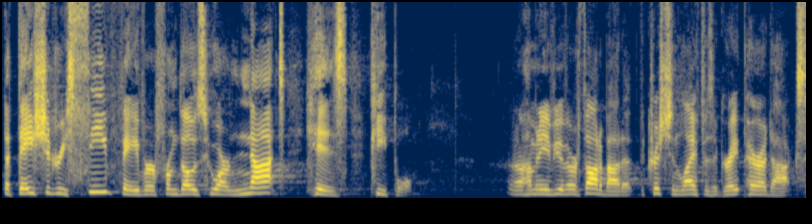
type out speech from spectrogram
that they should receive favor from those who are not His people. I don't know how many of you have ever thought about it. The Christian life is a great paradox.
